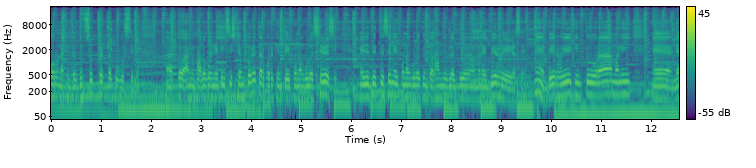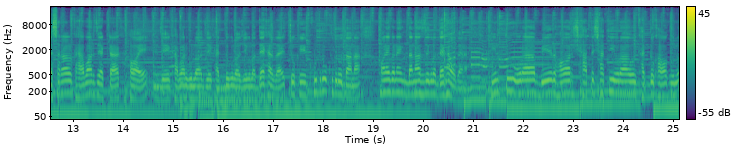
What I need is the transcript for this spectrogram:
বড় না কিন্তু একদম ছোট্ট একটা পুকুর ছিল। তো আমি ভালো করে নেটিং সিস্টেম করে তারপরে কিন্তু এই পোনাগুলো ছেড়েছি। এই যে দেখতেছেন, এই পোনাগুলো কিন্তু আলহামদুলিল্লাহ মানে বের হয়ে গেছে। হ্যাঁ বের হয়ে কিন্তু ওরা মানে ন্যাচারাল খাবার যে একটা হয়, যে খাবারগুলো, যে খাদ্যগুলো, যেগুলো দেখা যায়, চোখে ক্ষুদ্র ক্ষুদ্র দানা, অনেক অনেক দানা আছে যেগুলো দেখাও যায় না। কিন্তু ওরা বের হওয়ার সাথে সাথেই ওরা ওই খাদ্য খাওয়াগুলো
